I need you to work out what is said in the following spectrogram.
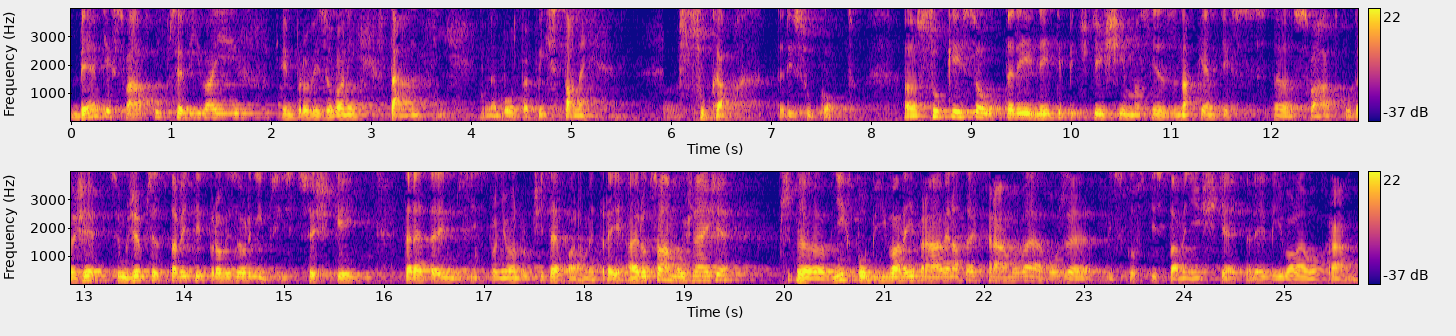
během těch svátků přebývají v improvizovaných stáncích nebo takových stanech, v sukách, tedy sukot. Eh, suky jsou tedy nejtypičtějším vlastně znakem těch eh, svátků. Takže si můžeme představit ty provizorní přístřežky, které tedy musí splňovat určité parametry. A je docela možné, že v nich pobývali právě na té chrámové hoře v blízkosti staveniště, tedy bývalého chrámu.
